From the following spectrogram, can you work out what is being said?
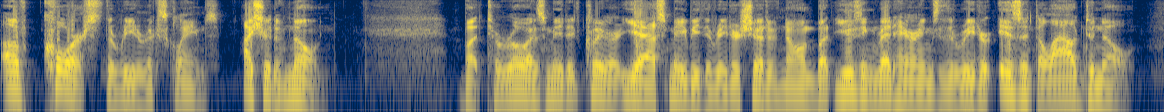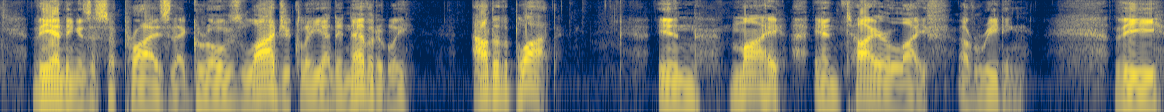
Of course, the reader exclaims. I should have known. But Turow has made it clear yes, maybe the reader should have known, but using red herrings, the reader isn't allowed to know. The ending is a surprise that grows logically and inevitably out of the plot. In my entire life of reading, the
